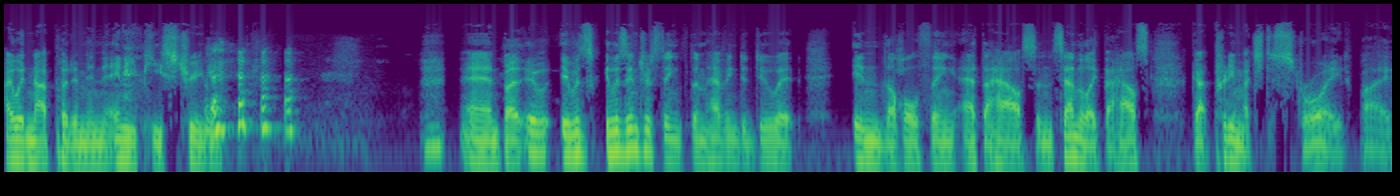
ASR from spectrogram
I would not put him in any peace treaty. and but it it was it was interesting them having to do it in the whole thing at the house, and it sounded like the house got pretty much destroyed by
